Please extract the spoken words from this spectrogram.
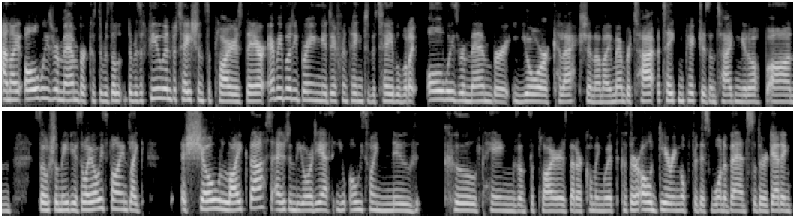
And I always remember because there was a there was a few invitation suppliers there, everybody bringing a different thing to the table. But I always remember your collection, and I remember ta- taking pictures and tagging it up on social media. So I always find like a show like that out in the RDS, you always find new cool things and suppliers that are coming with because they're all gearing up for this one event. So they're getting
